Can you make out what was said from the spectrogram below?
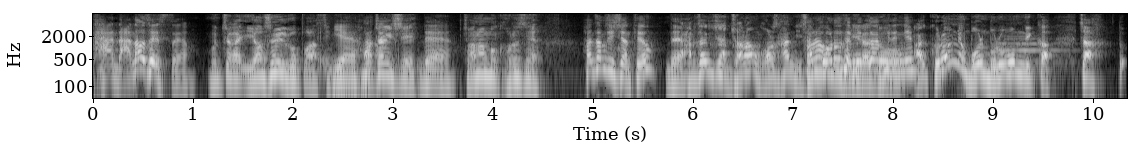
다 나눠서 했어요. 문자가 여섯 일곱 번 왔습니다. 예, 남창희 씨. 네. 전화 한번 걸으세요. 한상진 씨한테요? 네, 함상진 씨한 전화 한번 걸어서 한 2, 전화 3분 걸어도 됩니까, 피디님? 아, 그럼요. 뭘 물어봅니까? 자, 노,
